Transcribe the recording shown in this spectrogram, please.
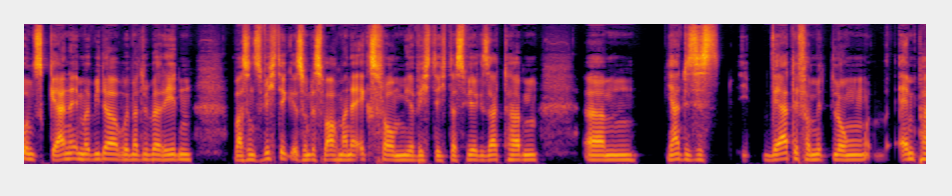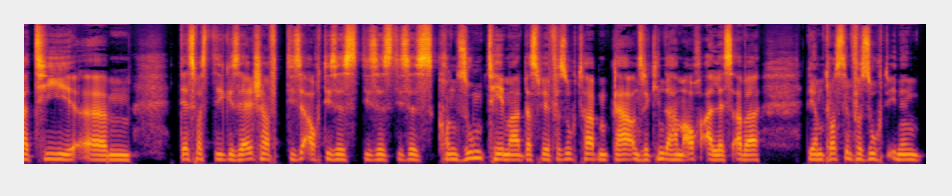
uns gerne immer wieder, wo wir darüber reden, was uns wichtig ist. Und das war auch meiner Ex-Frau mir wichtig, dass wir gesagt haben, ähm, ja, dieses Wertevermittlung, Empathie, ähm, das, was die Gesellschaft, diese, auch dieses, dieses, dieses Konsumthema, dass wir versucht haben, klar, unsere Kinder haben auch alles, aber wir haben trotzdem versucht, ihnen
